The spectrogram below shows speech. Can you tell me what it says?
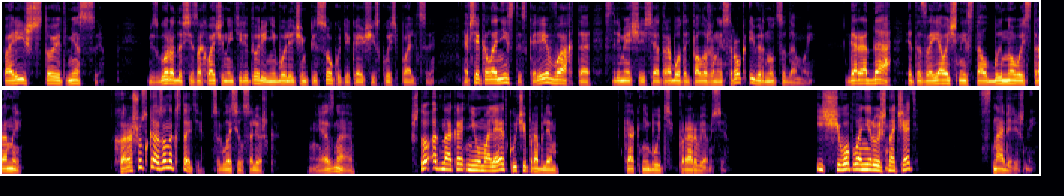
Париж стоит мессы. Без города все захваченные территории не более чем песок, утекающий сквозь пальцы. А все колонисты скорее вахта, стремящиеся отработать положенный срок и вернуться домой. Города — это заявочные столбы новой страны. Хорошо сказано, кстати, согласился Лёшка. Я знаю. Что, однако, не умаляет кучи проблем. Как-нибудь прорвемся. И с чего планируешь начать? С набережной.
